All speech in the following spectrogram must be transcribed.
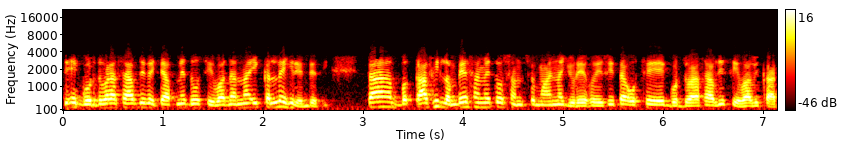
ਤੇ ਇਹ ਗੁਰਦੁਆਰਾ ਸਾਹਿਬ ਦੇ ਵਿੱਚ ਆਪਣੇ ਦੋ ਸੇਵਾਦਾਰ ਨਾਲ ਇਕੱਲੇ ਹੀ ਰਹਿੰਦੇ ਸੀ। ਤਾਂ ਕਾਫੀ ਲੰਬੇ ਸਮੇਂ ਤੋਂ ਸੰਤ ਸਮਾਜ ਨਾਲ ਜੁੜੇ ਹੋਏ ਸੀ ਤਾਂ ਉੱਥੇ ਗੁਰਦੁਆਰਾ ਸਾਹਿਬ ਦੀ ਸੇਵਾ ਵੀ ਕਰ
